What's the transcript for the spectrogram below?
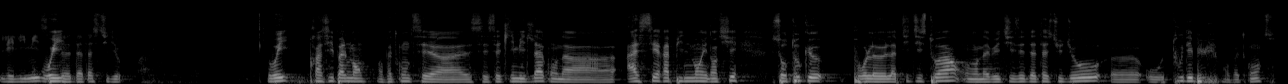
Les limites de Data Studio. Oui, principalement. En fait, compte, c'est euh, cette limite-là qu'on a assez rapidement identifiée. Surtout que, pour la petite histoire, on avait utilisé Data Studio euh, au tout début, en fait, compte.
